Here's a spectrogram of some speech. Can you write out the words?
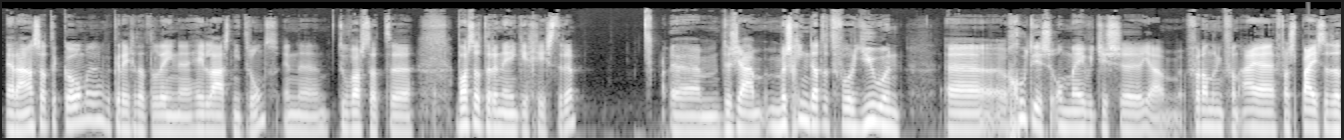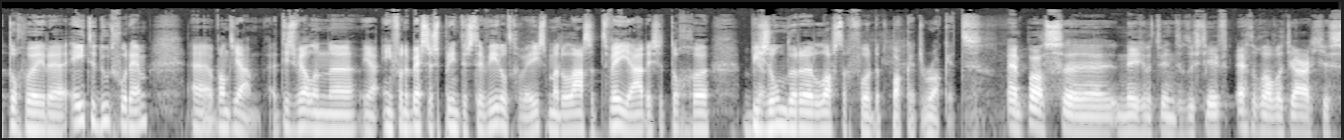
eraan zat te komen. We kregen dat alleen uh, helaas niet rond. En toen was dat, was dat er in één keer gisteren. Um, dus ja, misschien dat het voor Ewan uh, goed is om eventjes uh, ja, verandering van, uh, van spijs dat dat toch weer eten doet voor hem. want ja, het is wel een, ja, een van de beste sprinters ter wereld geweest. Maar de laatste twee jaar is het toch bijzonder lastig voor de Pocket Rocket. En pas 29, dus die heeft echt nog wel wat jaartjes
